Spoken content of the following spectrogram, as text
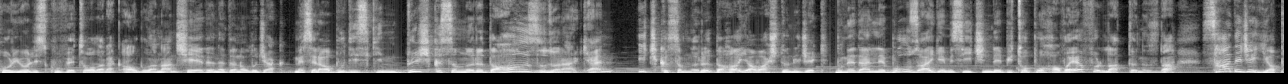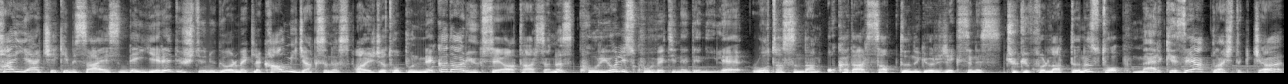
Coriolis kuvveti olarak algılanan şeye de neden olacak. Mesela bu diskin dış kısımları daha hızlı dönerken iç kısımları daha yavaş dönecek. Bu nedenle bu uzay gemisi içinde bir topu havaya fırlattığınızda sadece yapay yer çekimi sayesinde yere düştüğünü görmekle kalmayacaksınız. Ayrıca topu ne kadar yükseğe atarsanız Coriolis kuvveti nedeniyle rotasından o kadar saptığını göreceksiniz. Çünkü fırlattığınız top merkeze yaklaştıkça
